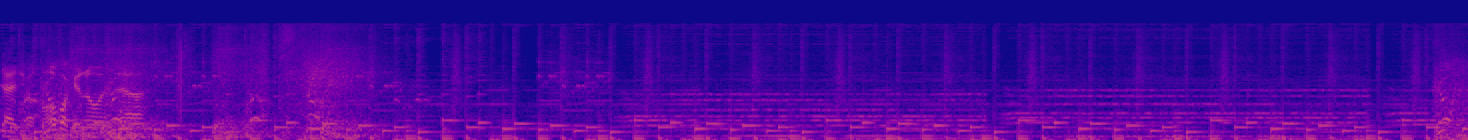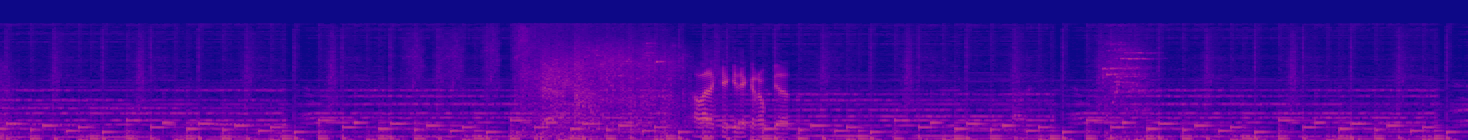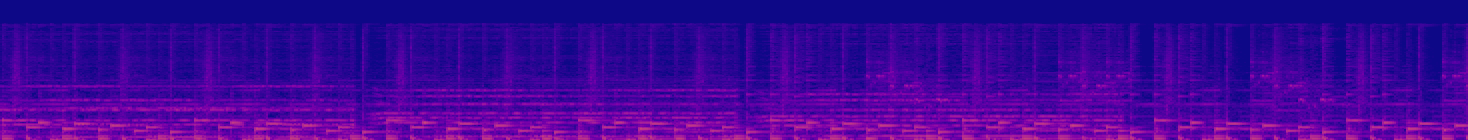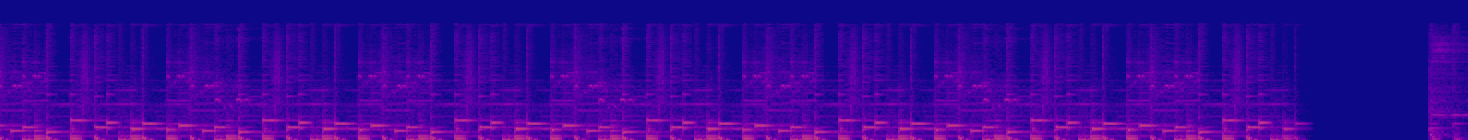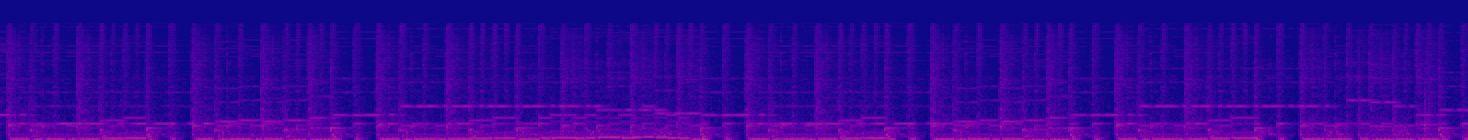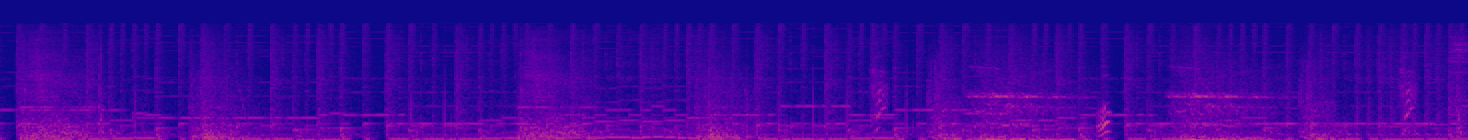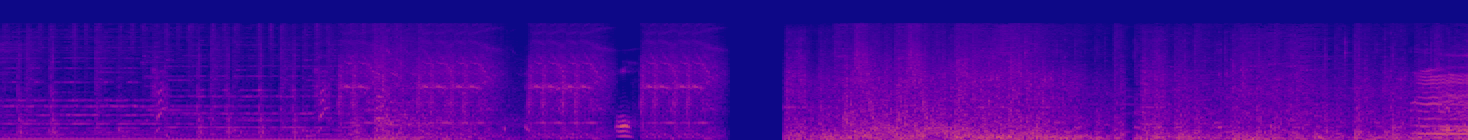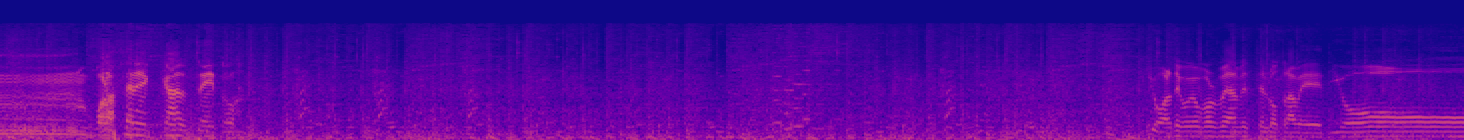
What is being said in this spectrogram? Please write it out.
Ya he hecho todo porque no sea... Ah, vale, es que quería que rompiera. Oh. Mm, por hacer el calceto. Yo ahora tengo que volver a vencerlo otra vez, Dios.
